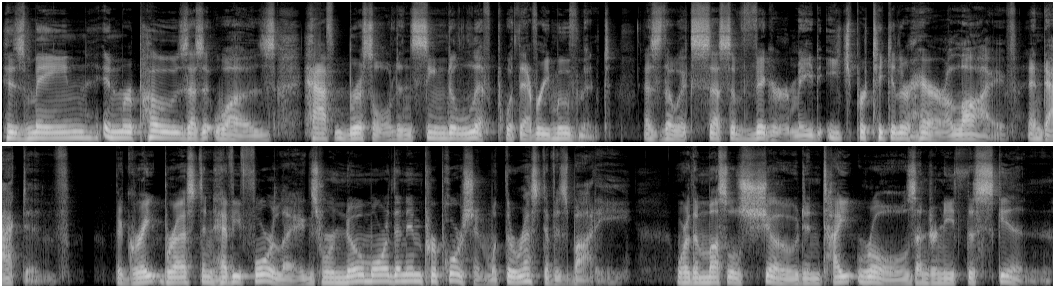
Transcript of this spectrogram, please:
his mane, in repose as it was, half bristled and seemed to lift with every movement, as though excessive vigor made each particular hair alive and active. The great breast and heavy forelegs were no more than in proportion with the rest of his body, where the muscles showed in tight rolls underneath the skin.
